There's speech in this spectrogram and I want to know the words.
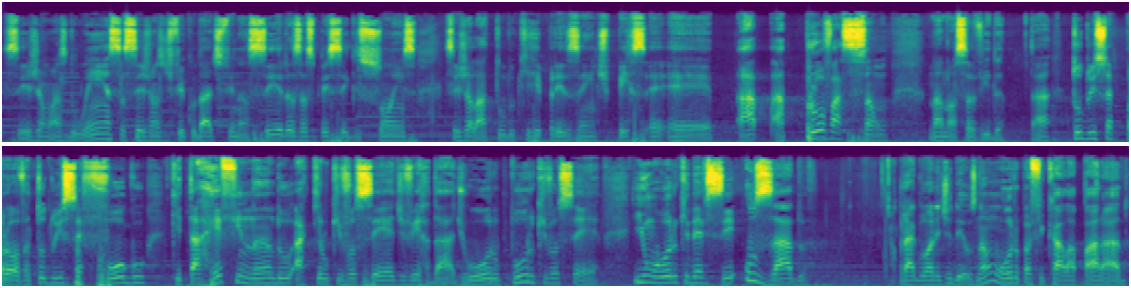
sejam as doenças, sejam as dificuldades financeiras, as perseguições, seja lá tudo que represente é, é, a, a provação na nossa vida. Tá? Tudo isso é prova, tudo isso é fogo que está refinando aquilo que você é de verdade, o ouro puro que você é. E um ouro que deve ser usado para a glória de Deus. Não um ouro para ficar lá parado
